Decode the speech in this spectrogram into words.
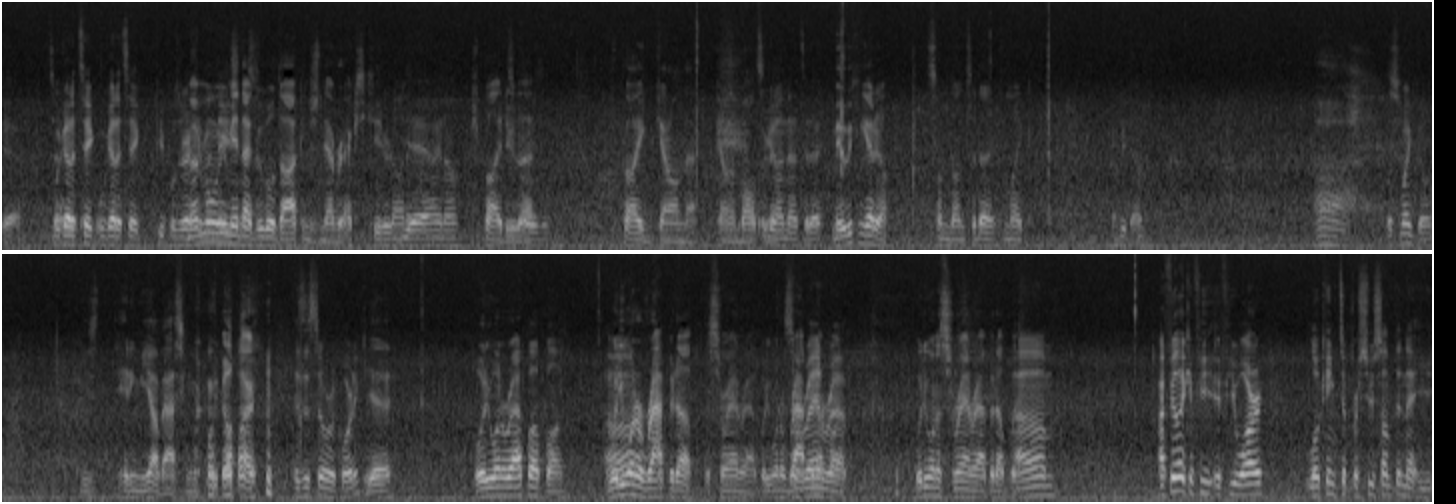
Yeah. So- we got to take we got to take people's Remember when we made that. Google Doc and just never executed on it? Yeah, I know. Should probably do It's that. crazy. Should probably get on that. Get on the ball We'll today. get on that today. Maybe we can get it some done today, Mike. I'll be down. Ah, What's Mike doing? he's hitting me up asking where we are. Is this still recording? yeah. What do you want to wrap up on? What do you Uh, want to wrap it up? The saran wrap. What do you want to wrap it up? Saran wrap. on? What do you want to saran wrap it up with? Um, I feel like if you if you are looking to pursue something that you,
